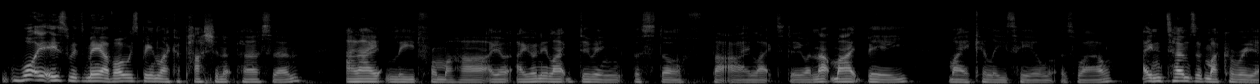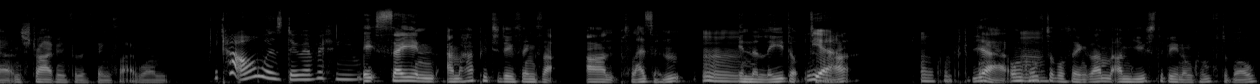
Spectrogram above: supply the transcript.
what it is with me, I've always been like a passionate person and I lead from my heart. I, I only like doing the stuff that I like to do, and that might be my Achilles heel as well. In terms of my career and striving for the things that I want, You can't always do everything you want. it's saying I'm happy to do things that aren't pleasant Mm, in the lead up to Yeah. that. uncomfortable. Yeah, uncomfortable things. I'm I'm used to being uncomfortable.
